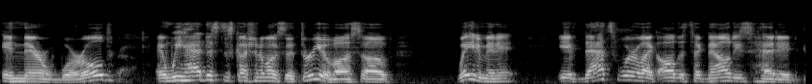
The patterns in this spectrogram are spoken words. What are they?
in their world. And we had this discussion amongst the three of us of, wait a minute, if that's where like all the technology's headed,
